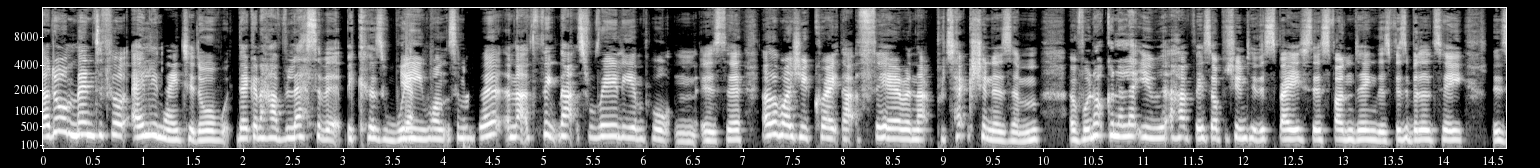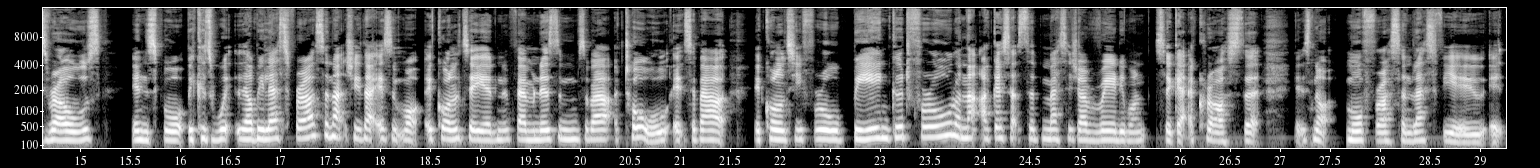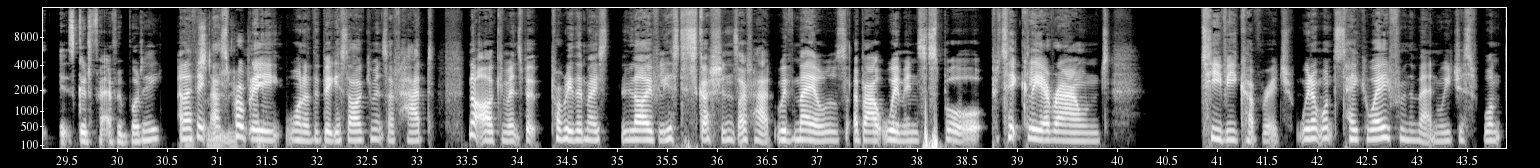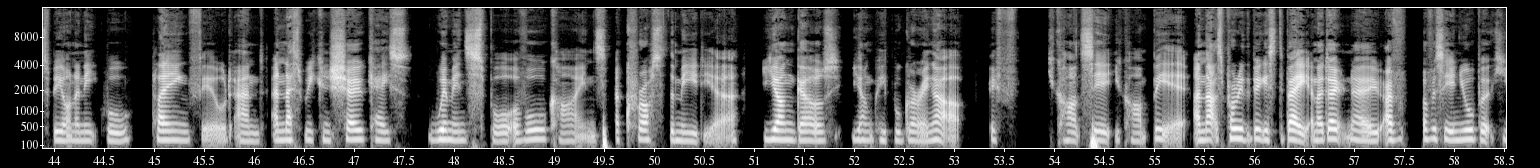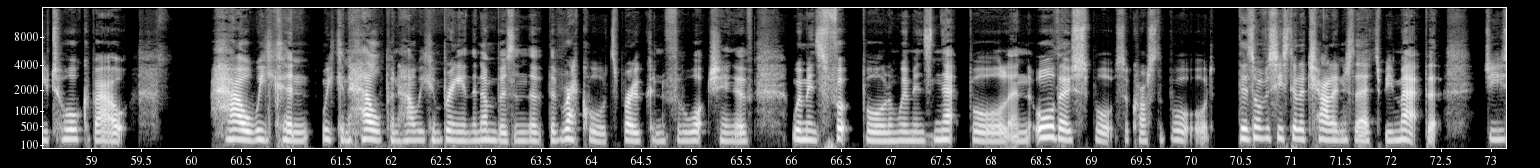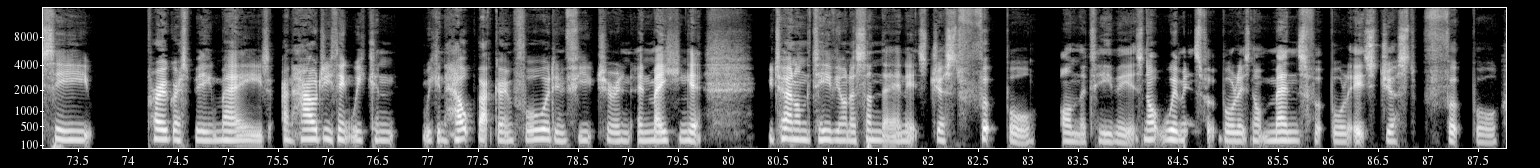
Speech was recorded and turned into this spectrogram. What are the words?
I don't want men to feel alienated or they're going to have less of it because we yeah. want some of it. And that, I think that's really important is that otherwise you create that fear and that protectionism of we're not going to let you have this opportunity, this space, this funding, this visibility, these roles in sport because we, there'll be less for us. And actually, that isn't what equality and feminism's about at all. It's about equality for all being good for all. And that, I guess that's the message I really want to get across that it's not more for us and less for you. It, it's good for everybody. And I think Absolutely. that's probably one of the biggest arguments I've had, not arguments, but probably the most liveliest discussions I've had with males about women's sport, particularly around TV coverage. We don't want to take away from the men. We just want to be on an equal playing field. And unless we can showcase women's sport of all kinds across the media, young girls, young people growing up, if you can't see it, you can't be it. And that's probably the biggest debate. And I don't know, I've obviously in your book you talk about how we can we can help and how we can bring in the numbers and the, the records broken for watching of women's football and women's netball and all those sports across the board there's obviously still a challenge there to be met, but do you see progress being made and how do you think we can we can help that going forward in future and, and making it you turn on the TV on a Sunday and it's just football on the TV. It's not women's football, it's not men's football, it's just football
